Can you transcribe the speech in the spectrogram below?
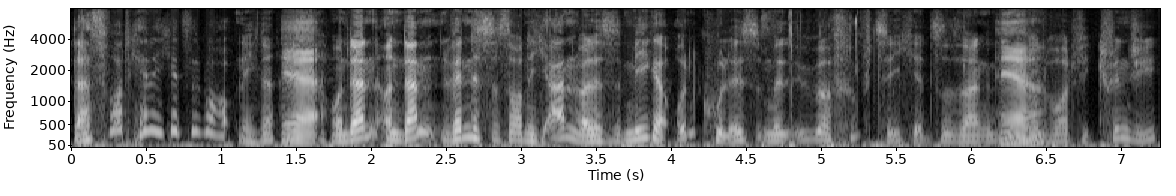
das Wort kenne ich jetzt überhaupt nicht, ne? Ja. Und dann, und dann wendest du es auch nicht an, weil es mega uncool ist, mit über 50 jetzt zu sagen, Ja. ein Wort wie cringy,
